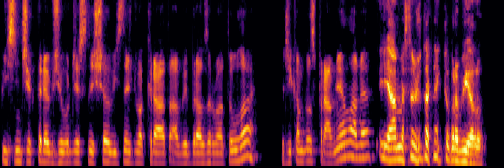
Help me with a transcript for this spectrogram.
písniček, které v životě slyšel víc než dvakrát a vybral zrovna tuhle. Říkám to správně, Lade? Já myslím, že tak nějak to probíhalo.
